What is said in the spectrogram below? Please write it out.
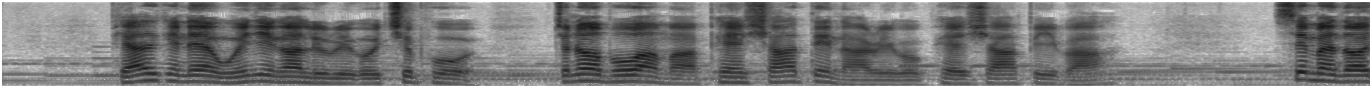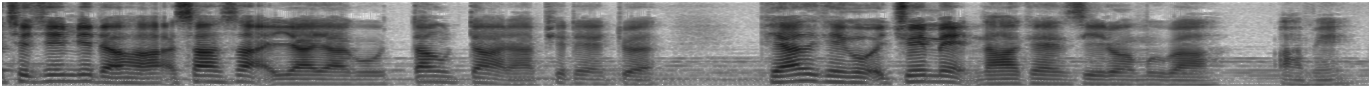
ဖះသခင်ရဲ့ဝိညာဉ်ကလူတွေကိုချစ်ဖို့ကျွန်တော်ဘဝမှာဖယ်ရှားတင်တာတွေကိုဖယ်ရှားပေးပါစစ်မှန်သောချစ်ချင်းမေတ္တာဟာအဆအဆအရာရာကိုတောင့်တတာဖြစ်တဲ့အတွက်ဖះသခင်ကိုအကျွင့်မဲ့နာခံစေတော်မူပါအာမင်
